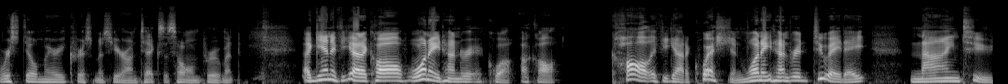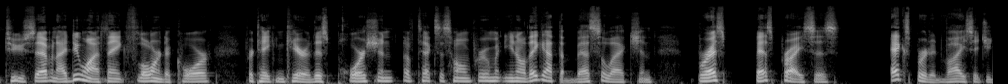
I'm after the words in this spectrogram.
We're still Merry Christmas here on Texas Home Improvement. Again, if you got a call, 1 800 a call. Call if you got a question, 1 800 288 9227. I do want to thank Floor and Decor for taking care of this portion of Texas Home Improvement. You know, they got the best selection, best, best prices, expert advice that you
